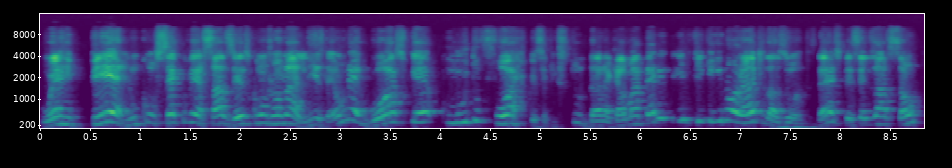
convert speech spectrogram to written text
O RP não consegue conversar, às vezes, com o jornalista. É um negócio que é muito forte, porque você fica estudando aquela matéria e fica ignorante das outras. Né? A especialização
